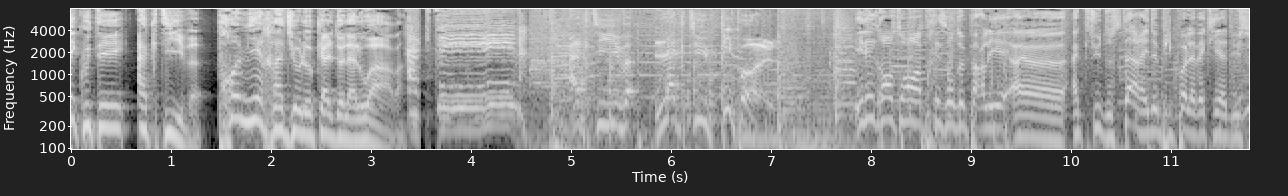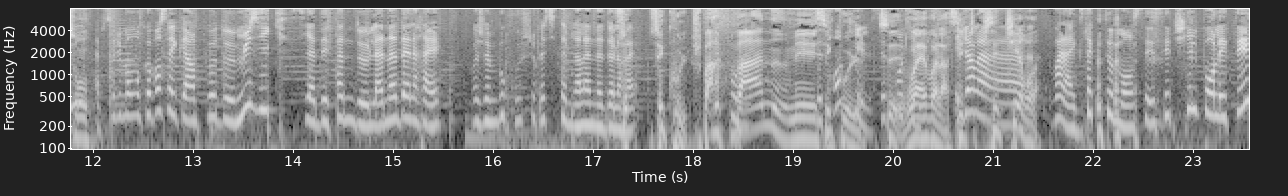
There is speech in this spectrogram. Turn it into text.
Vous écoutez Active, première radio locale de la Loire. Active. Active, l'actu People. Il est grand temps à présent de parler euh, actu de stars et de people avec Léa Dusson. Absolument, on commence avec un peu de musique. S'il y a des fans de Lana Del Rey, moi j'aime beaucoup. Je sais pas si t'aimes bien Lana Del Rey. C'est cool. Je suis pas cool. fan, mais c'est cool. c'est. Ouais, voilà, Eh c'est chill. Voilà, exactement. c'est chill pour l'été.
